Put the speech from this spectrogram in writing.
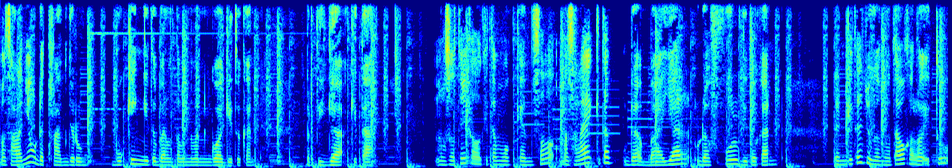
masalahnya udah terlanjur booking gitu bareng teman-teman gue gitu kan. Bertiga kita. Maksudnya kalau kita mau cancel masalahnya kita udah bayar udah full gitu kan. Dan kita juga nggak tahu kalau itu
